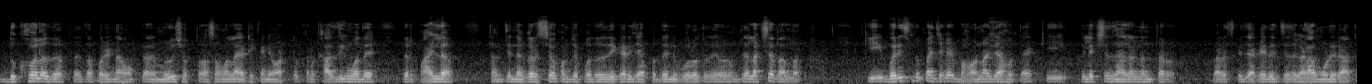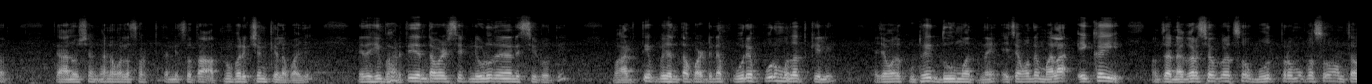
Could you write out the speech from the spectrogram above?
दुखवलं जर त्याचा परिणाम आपल्याला मिळू शकतो असं मला या ठिकाणी वाटतो. कारण खाजगीमध्ये जर पाहिलं तर आमचे नगरसेवक आमचे पदाधिकारी ज्या पद्धतीने बोलत होते तेव्हा आमच्या लक्षात आलं की बरीच लोकांच्या काही भावना ज्या होत्या की इलेक्शन झाल्यानंतर बऱ्याच काही ज्या काही त्यांच्या घडामोडी राहतात त्या अनुषंगानं मला असं वाटतं त्यांनी स्वतः आत्मपरीक्षण केलं पाहिजे. नाही तर ही भारतीय जनता पार्टी सीट निवडून येणारी सीट होती. भारतीय जनता पार्टीनं पुरेपूर मदत केली. याच्यामध्ये कुठेही दुमत नाही. याच्यामध्ये मला एकही आमचा नगरसेवक असो बूथ प्रमुख असो आमचा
